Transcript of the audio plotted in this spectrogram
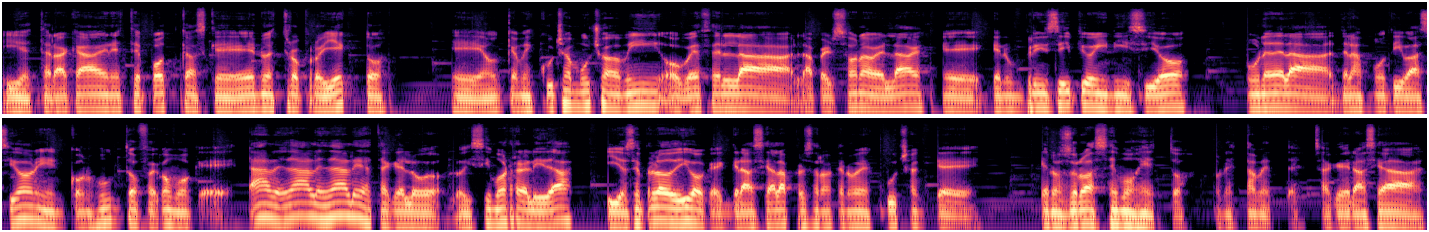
y estar acá en este podcast que es nuestro proyecto. Eh, aunque me escucha mucho a mí, Obed es la, la persona, ¿verdad? Eh, que en un principio inició una de, las motivaciones y en conjunto fue como que dale, dale, dale, hasta que lo, hicimos realidad. Y yo siempre lo digo que gracias a las personas que nos escuchan que, nosotros hacemos esto, honestamente. O sea que gracias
